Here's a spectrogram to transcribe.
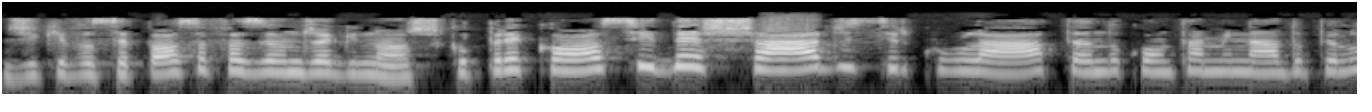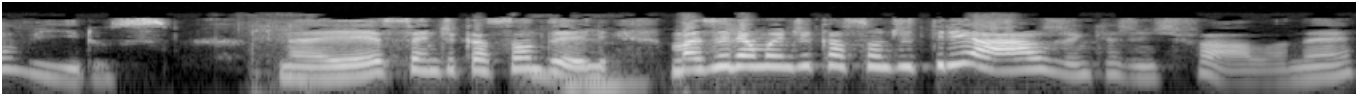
de que você possa fazer um diagnóstico precoce e deixar de circular estando contaminado pelo vírus. Né? Essa é a indicação dele. Uhum. Mas ele é uma indicação de triagem que a gente fala, né?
